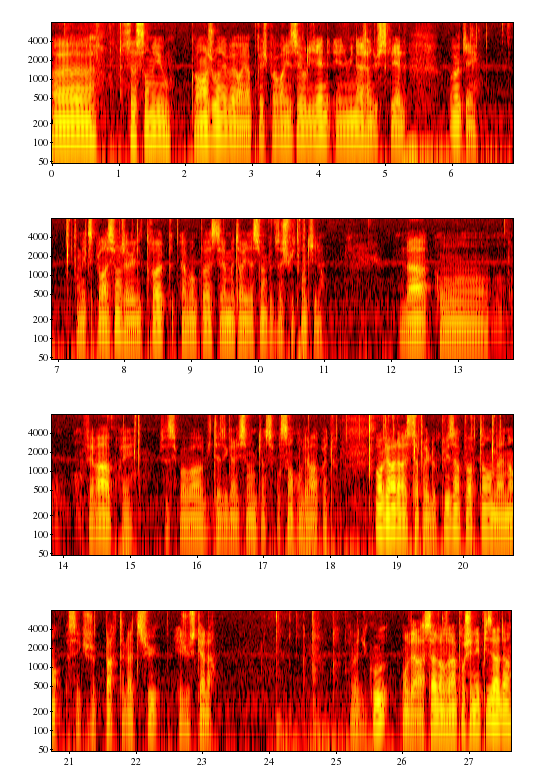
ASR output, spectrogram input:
Euh, ça s'en est où? Encore un jour never. Et après, je peux avoir les éoliennes et le minage industriel. Ok. En exploration, j'avais le troc, avant-poste et la motorisation. Comme ça, je suis tranquille. Là, on, verra après. Ça, c'est pour avoir vitesse d'égression 15%. On verra après tout. On verra le reste après. Le plus important maintenant, c'est que je parte là-dessus et jusqu'à là. bah, du coup, on verra ça dans un prochain épisode. Hein.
